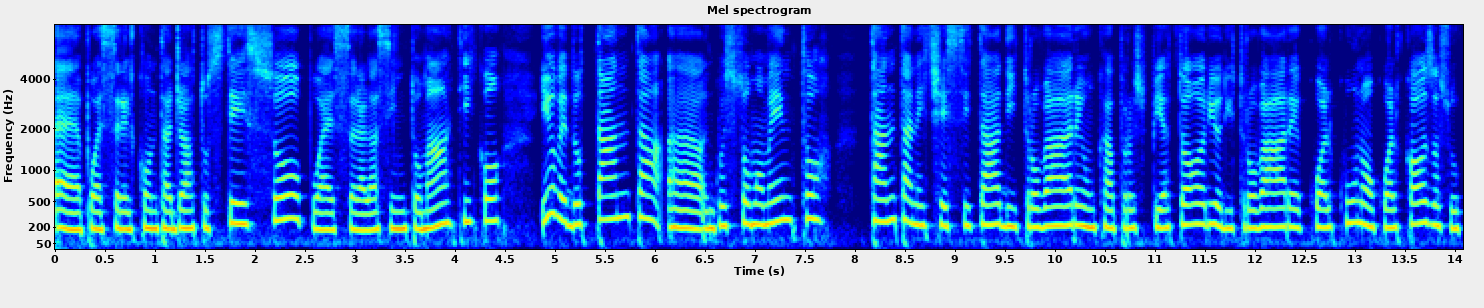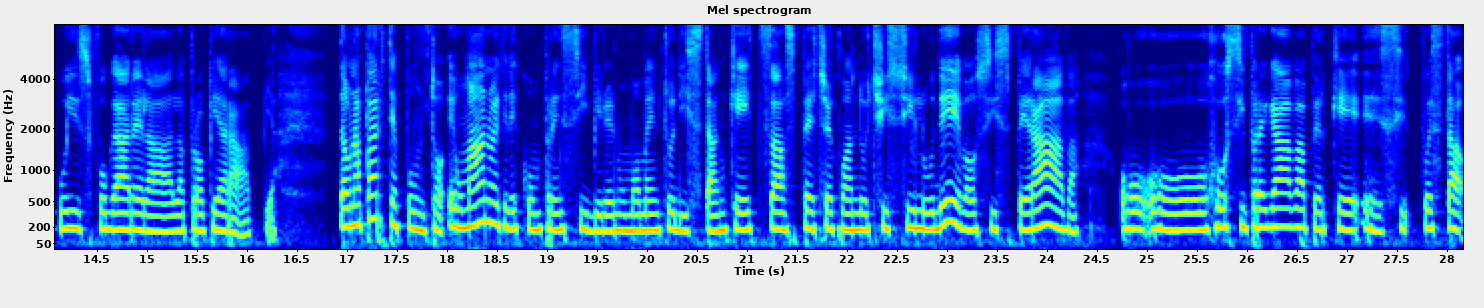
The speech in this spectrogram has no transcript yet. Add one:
eh, può essere il contagiato stesso, può essere l'asintomatico. Io vedo tanta eh, in questo momento tanta necessità di trovare un capro espiatorio, di trovare qualcuno o qualcosa su cui sfogare la, la propria rabbia. Da una parte appunto è umano ed è comprensibile in un momento di stanchezza, specie quando ci si illudeva o si sperava o, o, o si pregava perché eh, si, questa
